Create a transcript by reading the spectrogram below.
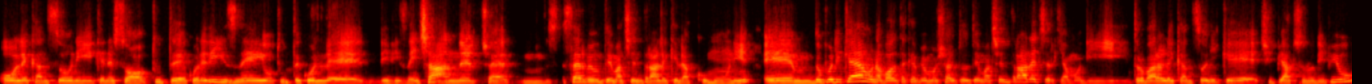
o le canzoni che ne so tutte quelle Disney o tutte quelle di Disney Channel cioè mh, serve un tema centrale che le accomuni e mh, dopodiché una volta che abbiamo scelto il tema centrale cerchiamo di trovare le canzoni che ci piacciono di più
